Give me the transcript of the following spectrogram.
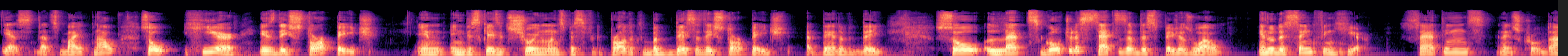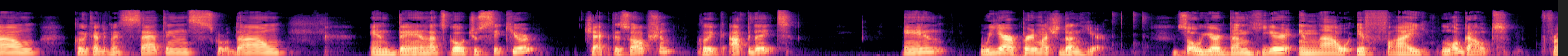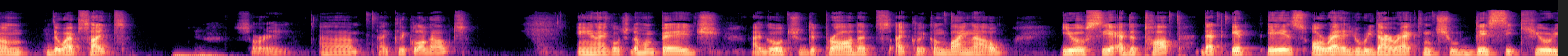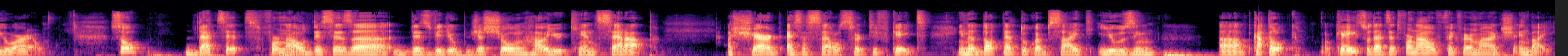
Yes, that's buy it now. So here is the store page. And in this case, it's showing one specific product, but this is the store page at the end of the day. So let's go to the settings of this page as well and do the same thing here. Settings, and then scroll down, click advanced settings, scroll down, and then let's go to secure, check this option, click update, and we are pretty much done here. So we are done here. And now if I log out from the website, sorry, um, I click log out and I go to the home page, I go to the products, I click on buy now, you will see at the top that it is already redirecting to the secure URL. So that's it for now. This is a, uh, this video just showing how you can set up a shared SSL certificate in a .NET 2 website using uh, Catalook. Okay, so that's it for now. Thank you very much and bye.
